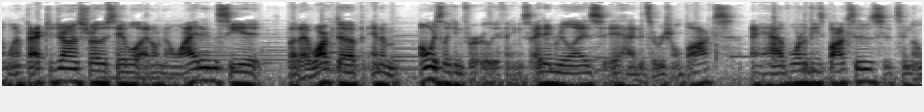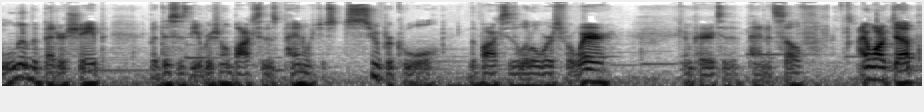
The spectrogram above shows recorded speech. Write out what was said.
I went back to John Strother's table. I don't know why I didn't see it, but I walked up and I'm always looking for early things. I didn't realize it had its original box. I have one of these boxes. It's in a little bit better shape, but this is the original box of this pen, which is super cool. The box is a little worse for wear compared to the pen itself. I walked up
